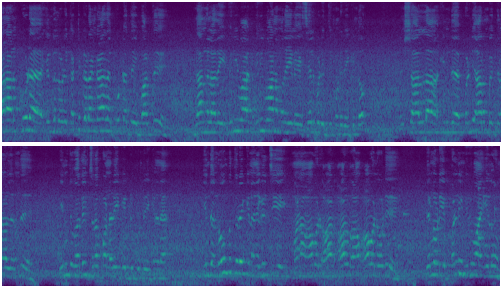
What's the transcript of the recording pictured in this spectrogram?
ஆனாலும் கூட எங்களுடைய கட்டுக்கடங்காத கூட்டத்தை பார்த்து நாங்கள் அதை விரிவான விரிவான முறையிலே செயல்படுத்தி கொண்டிருக்கின்றோம். இன்ஷா அல்லாஹ் இந்த பள்ளி ஆரம்பித்த நாளிலிருந்து இன்று வரையும் சிறப்பாக நடைபெற்று கொண்டிருக்கின்றன. இந்த நோன்பு துறைக்கின நிகழ்ச்சியை மன ஆவல் ஆ- ஆ- ஆவலோடு எங்களுடைய பள்ளி நிர்வாகிகளும்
